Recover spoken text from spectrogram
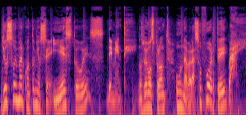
Yo soy Marco Antonio C. y esto es Demente. Nos vemos pronto. Un abrazo fuerte. Bye.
